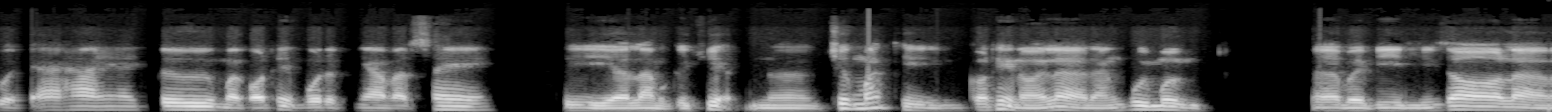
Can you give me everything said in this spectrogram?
tuổi 22, 24 mà có thể mua được nhà và xe thì uh, là một cái chuyện uh, trước mắt thì có thể nói là đáng vui mừng uh, bởi vì lý do là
